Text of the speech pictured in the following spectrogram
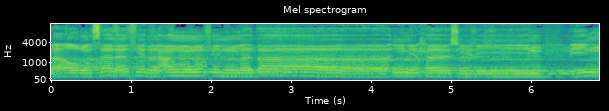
فأرسل فرعون في المدائن حاشرين إن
